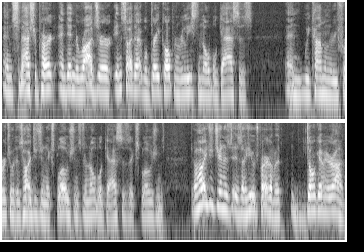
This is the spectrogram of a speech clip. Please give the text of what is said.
and smash apart, and then the rods are inside that will break open and release the noble gases. And we commonly refer to it as hydrogen explosions. They're noble gases explosions. The hydrogen is, is a huge part of it. Don't get me wrong.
